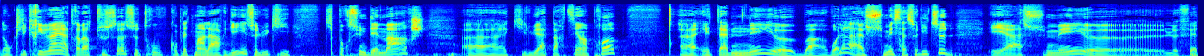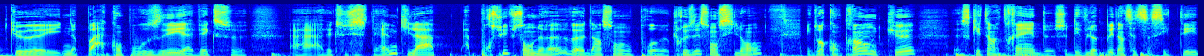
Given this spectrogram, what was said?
Donc l'écrivain, à travers tout ça, se trouve complètement largué, celui qui, poursuit une démarche euh, qui lui appartient en propre. Euh, est amené bah, voilà, à assumer sa solitude et à assumer le fait qu'il n'a pas à composer avec ce, avec ce système, qu'il a à, poursuivre son œuvre, dans son, pour creuser son sillon. Mais doit comprendre que ce qui est en train de se développer dans cette société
